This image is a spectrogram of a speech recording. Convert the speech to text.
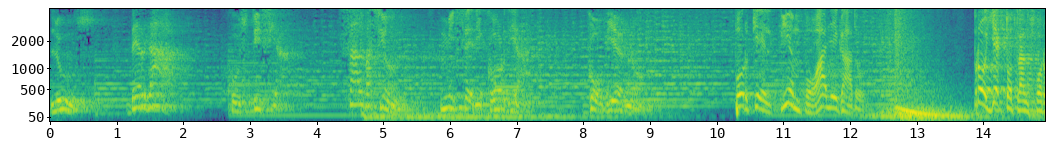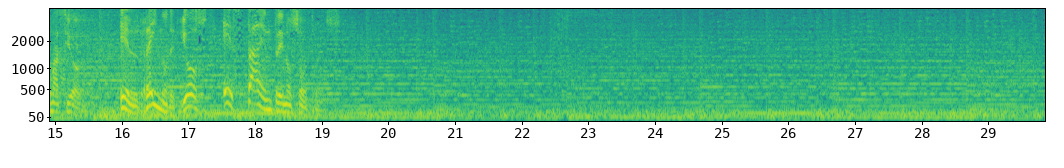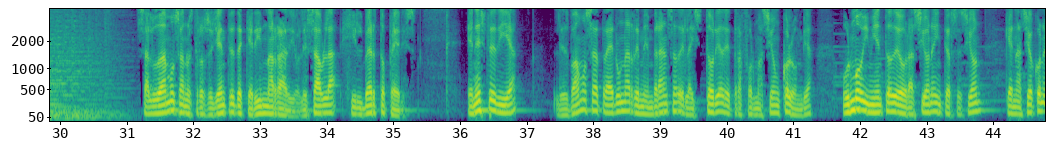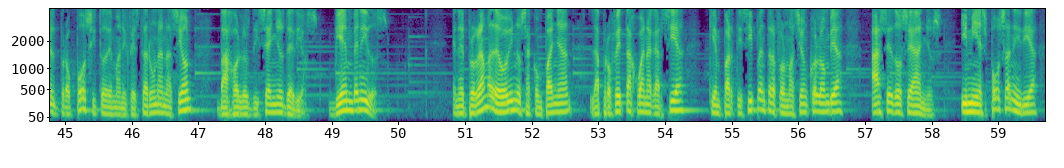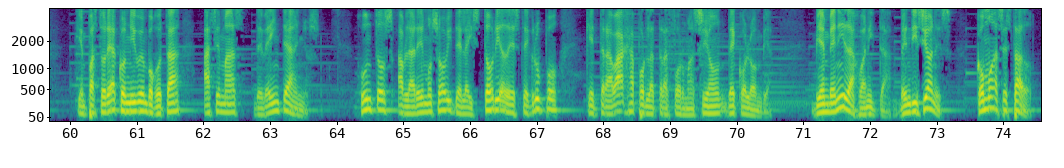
luz, verdad, justicia, salvación, misericordia, gobierno. Porque el tiempo ha llegado. Proyecto Transformación. El reino de Dios está entre nosotros. Saludamos a nuestros oyentes de Querisma Radio. Les habla Gilberto Pérez. En este día les vamos a traer una remembranza de la historia de Transformación Colombia, un movimiento de oración e intercesión que nació con el propósito de manifestar una nación bajo los diseños de Dios. Bienvenidos. En el programa de hoy nos acompaña la profeta Juana García, quien participa en Transformación Colombia hace 12 años, y mi esposa Nidia, quien pastorea conmigo en Bogotá hace más de 20 años. Juntos hablaremos hoy de la historia de este grupo que trabaja por la transformación de Colombia. Bienvenida, Juanita. Bendiciones. ¿Cómo has estado?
